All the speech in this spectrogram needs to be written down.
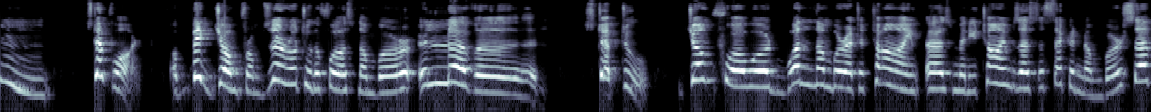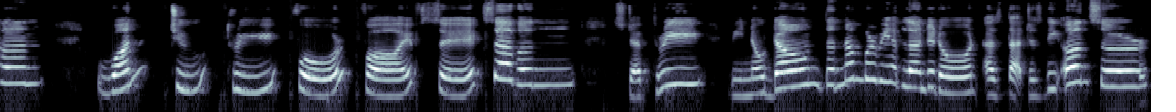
Hmm. Step 1. A big jump from 0 to the first number 11. Step 2. Jump forward one number at a time as many times as the second number 7. 1, 2, 3, 4, 5, 6, 7. Step 3. We note down the number we have landed on as that is the answer.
